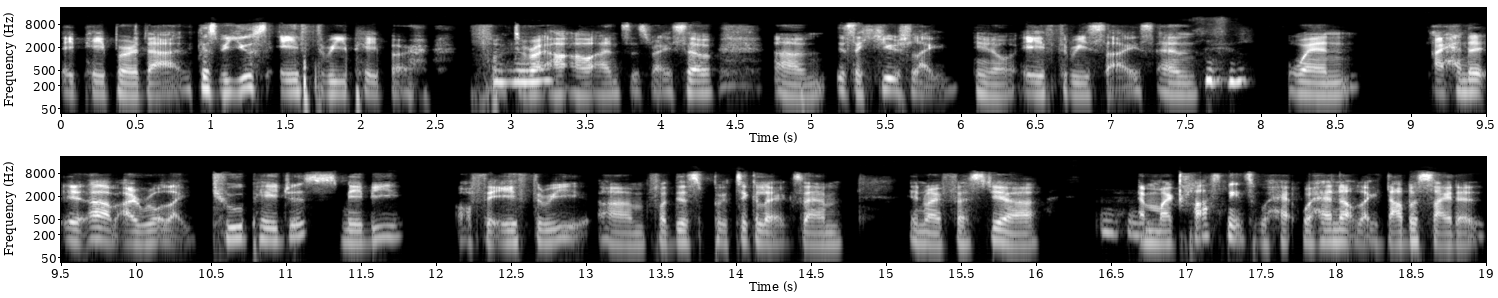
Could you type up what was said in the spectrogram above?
a paper that because we use A3 paper for, mm-hmm. to write mm-hmm. our, our, answers, right? So um, it's a huge, like, you know, A3 size. And when I handed it up, I wrote like two pages, maybe, of the A3 um, for this particular exam in my first year. Mm-hmm. And my classmates would, ha- would hand up like double sided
